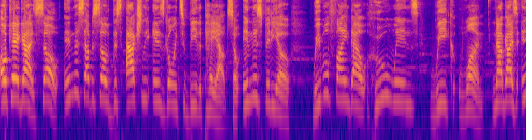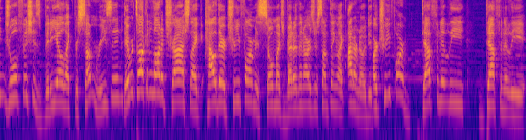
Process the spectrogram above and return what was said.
Okay, guys, so in this episode, this actually is going to be the payout. So in this video, we will find out who wins week one. Now, guys, in Julfish's video, like, for some reason, they were talking a lot of trash, like, how their tree farm is so much better than ours or something. Like, I don't know, dude. Our tree farm definitely definitely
